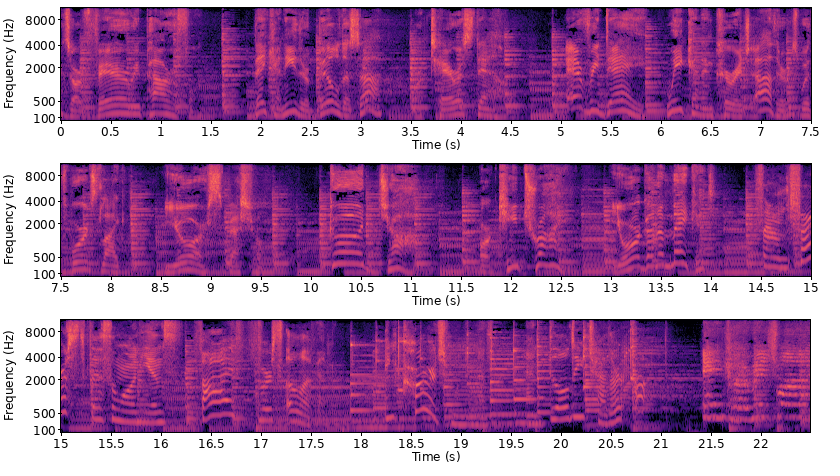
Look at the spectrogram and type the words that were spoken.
Words are very powerful. They can either build us up or tear us down. Every day, we can encourage others with words like, You're special, Good job, or Keep trying, You're gonna make it. From 1 Thessalonians 5, verse 11. Encourage one another and build each other up. Encourage one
